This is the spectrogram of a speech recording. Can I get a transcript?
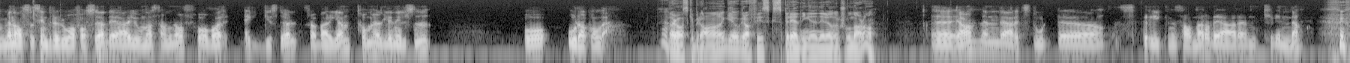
Men altså Sindre Roar Fosse, det er Jonas Tangenhoff, Håvard Eggestøl fra Bergen, Tom Høgli Nilsen og Ola Kolle. Det er ganske bra geografisk spredning i den redaksjonen der, da. Uh, Ja, men det er et stort uh, sprikende savn her, og det er en kvinne.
